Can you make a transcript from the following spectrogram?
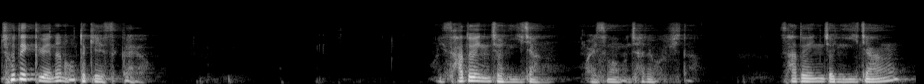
초대교회는 어떻게 했을까요? 사도행전 2장 말씀 한번 찾아봅시다. 사도행전 2장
